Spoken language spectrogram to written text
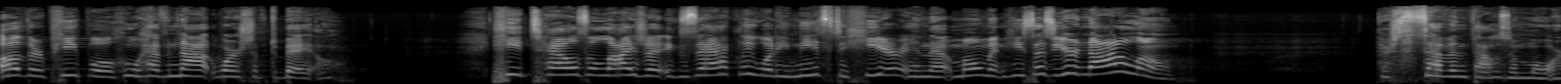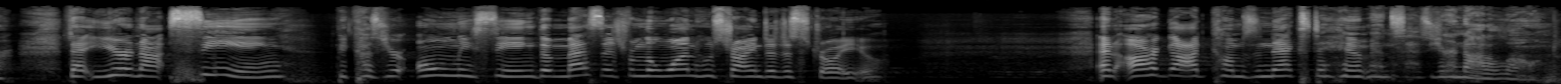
other people who have not worshiped Baal he tells Elijah exactly what he needs to hear in that moment. He says, You're not alone. There's 7,000 more that you're not seeing because you're only seeing the message from the one who's trying to destroy you. And our God comes next to him and says, You're not alone.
